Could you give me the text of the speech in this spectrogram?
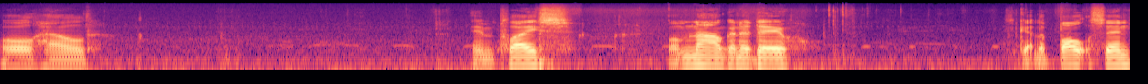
all held in place. What I'm now going to do is get the bolts in.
